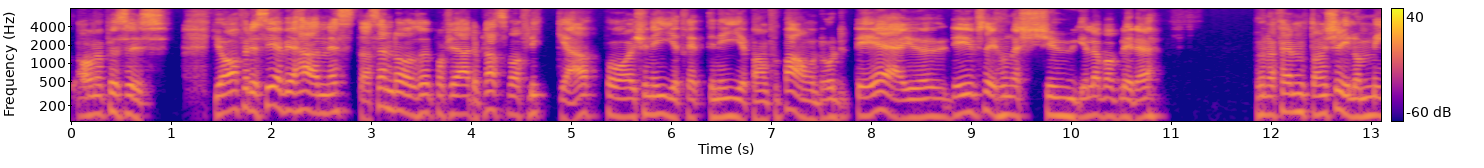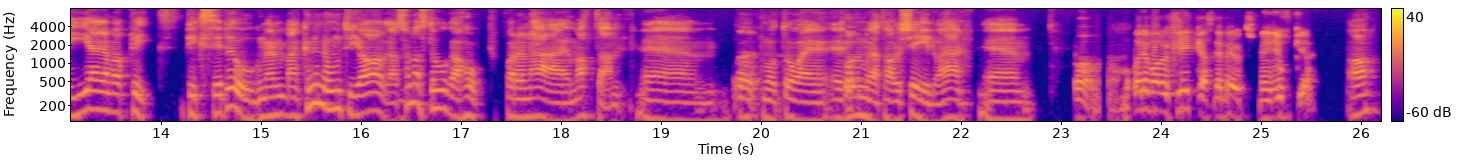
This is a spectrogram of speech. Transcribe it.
ja. ja, men precis. Ja, för det ser vi här nästa. Sen då på fjärde plats var flicka på 29,39 pound för pound. Och det är ju, det är ju för sig 120, eller vad blir det? 115 kilo mer än vad Pixie drog, men man kunde nog inte göra sådana stora hopp på den här mattan. Eh, upp mot då ett hundratal kilo här. Eh, ja. Och det var väl flickas debut med Jocke. Ja.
